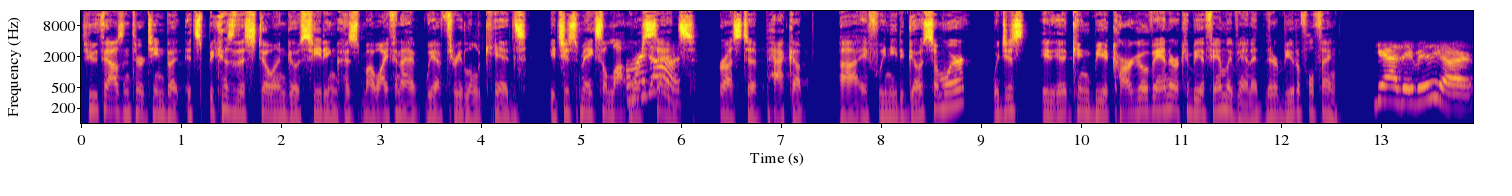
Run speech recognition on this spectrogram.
2013, but it's because of the stow and go seating. Because my wife and I, we have three little kids. It just makes a lot Oh more sense for us to pack up uh, if we need to go somewhere. We just it, it can be a cargo van or it can be a family van. They're a beautiful thing. yeah, they really are.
